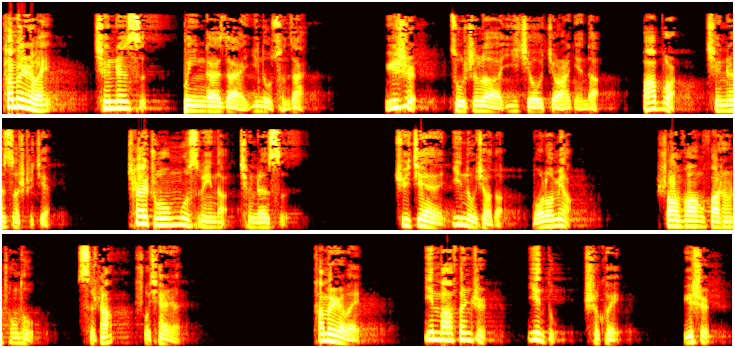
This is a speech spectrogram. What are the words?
他们认为清真寺不应该在印度存在，于是组织了一九九二年的巴布尔清真寺事件，拆除穆斯林的清真寺，去建印度教的摩罗庙，双方发生冲突，死伤数千人。他们认为印巴分治，印度吃亏，于是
